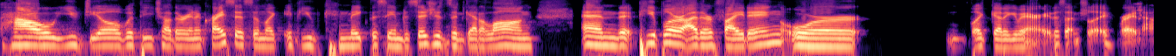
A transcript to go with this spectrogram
how you deal with each other in a crisis and like if you can make the same decisions and get along and people are either fighting or like getting married essentially right now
